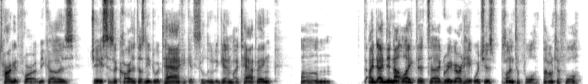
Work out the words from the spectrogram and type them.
target for it because Jace is a card that doesn't need to attack. It gets to loot again by tapping. Um, I, I, did not like that uh, Graveyard Hate, which is plentiful, bountiful,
